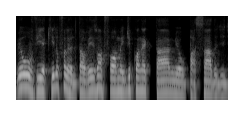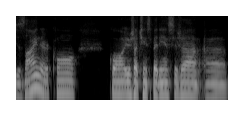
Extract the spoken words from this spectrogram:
eu ouvi aquilo e falei, olha, talvez uma forma de conectar meu passado de designer com, com eu já tinha experiência já uh,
